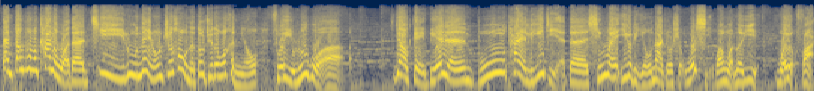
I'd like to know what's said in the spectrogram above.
但当他们看了我的记录内容之后呢，都觉得我很牛。所以如果要给别人不太理解的行为一个理由，那就是我喜欢，我乐意，我有范儿。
